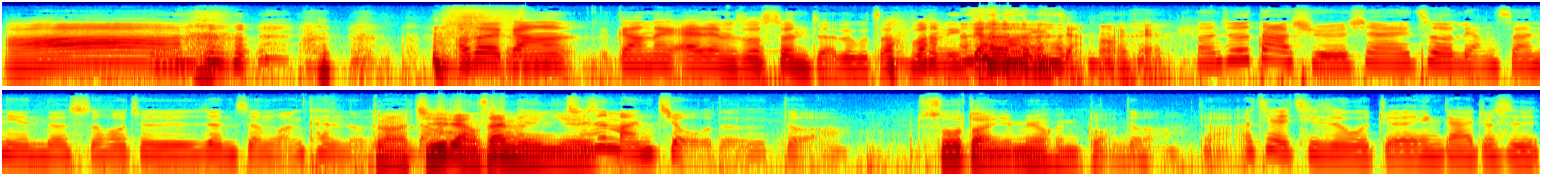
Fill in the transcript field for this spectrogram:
啊。哦，对，刚刚刚刚那个 Adam 说顺着路走，帮你讲，帮你讲。OK，反正就是大学现在这两三年的时候，就是认真玩，看能对啊其实两三年也其实蛮久的，对啊，缩短也没有很短，对啊，对啊，而且其实我觉得应该就是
